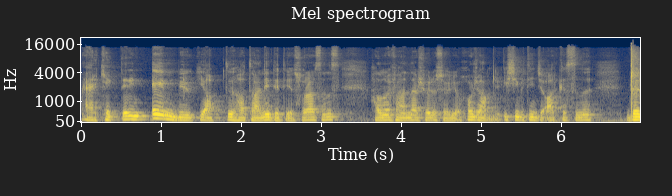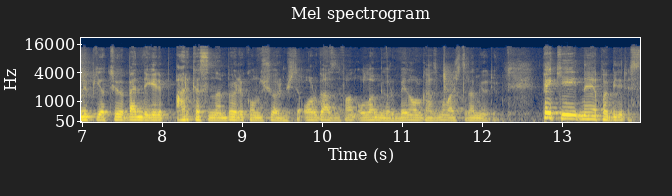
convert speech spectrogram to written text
erkeklerin en büyük yaptığı hata nedir diye sorarsanız hanımefendiler şöyle söylüyor. Hocam diyor işi bitince arkasını dönüp yatıyor. Ben de gelip arkasından böyle konuşuyorum işte orgazm falan olamıyorum. Beni orgazma ulaştıramıyor diyor. Peki ne yapabiliriz?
